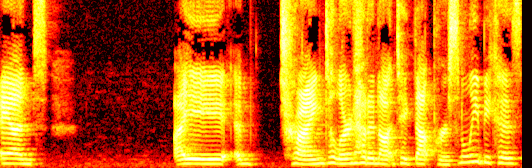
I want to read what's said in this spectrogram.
and i am trying to learn how to not take that personally because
